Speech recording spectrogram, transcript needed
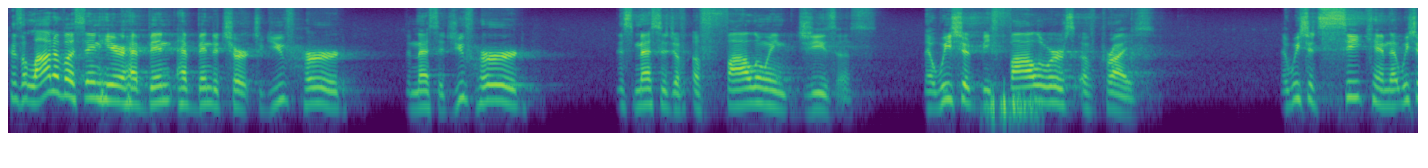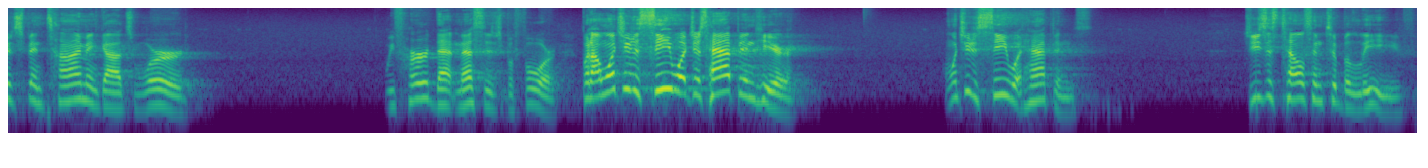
Because a lot of us in here have been, have been to church. You've heard the message. You've heard this message of, of following Jesus, that we should be followers of Christ, that we should seek Him, that we should spend time in God's Word. We've heard that message before. But I want you to see what just happened here. I want you to see what happens. Jesus tells him to believe,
